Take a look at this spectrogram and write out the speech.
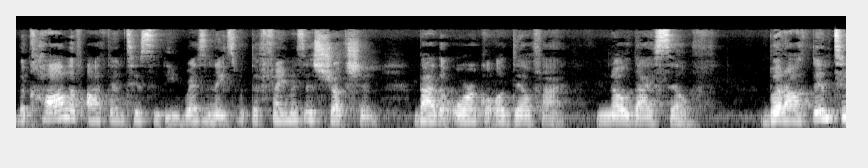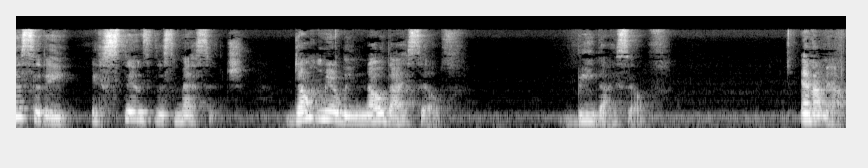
The call of authenticity resonates with the famous instruction by the Oracle of Delphi know thyself. But authenticity extends this message. Don't merely know thyself, be thyself. And I'm out.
